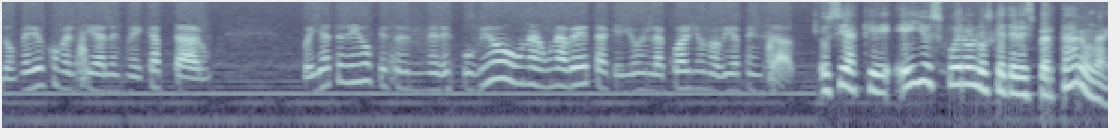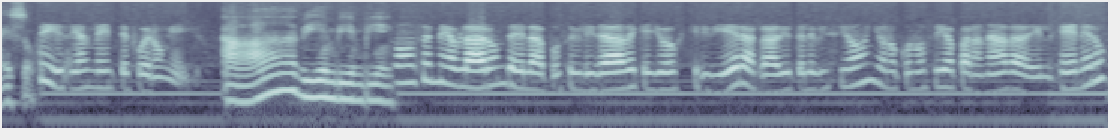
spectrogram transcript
los medios comerciales me captaron, pues ya te digo que se me descubrió una, una beta que yo en la cual yo no había pensado. O sea que ellos fueron los que te despertaron a eso. Sí, realmente fueron ellos. Ah, bien, bien, bien. Entonces me hablaron de la posibilidad de que yo escribiera radio y televisión. Yo no conocía para nada el género,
